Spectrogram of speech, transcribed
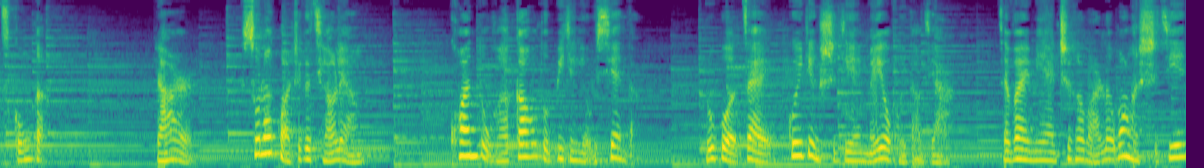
子宫的。然而，输卵管这个桥梁，宽度和高度毕竟有限的，如果在规定时间没有回到家。在外面吃喝玩乐忘了时间，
